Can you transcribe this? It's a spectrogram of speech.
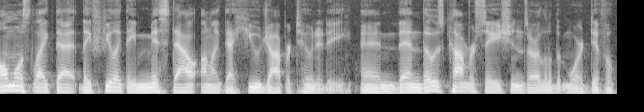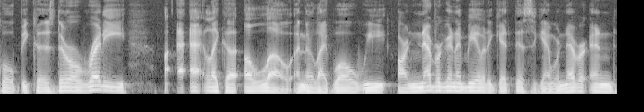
almost like that they feel like they missed out on like that huge opportunity. And then those conversations are a little bit more difficult because they're already at like a, a low and they're like well we are never going to be able to get this again we're never and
